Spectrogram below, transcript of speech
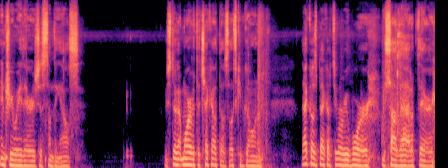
entryway there is just something else. We still got more of it to check out though, so let's keep going. That goes back up to where we were. We saw that up there.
